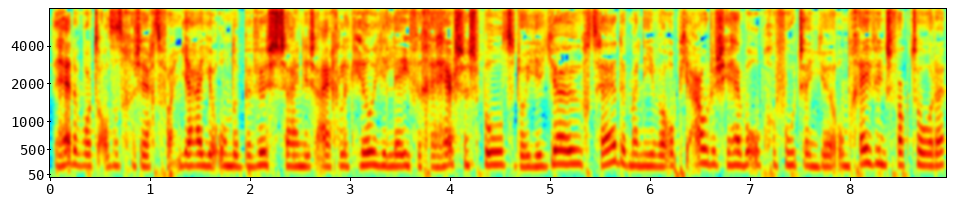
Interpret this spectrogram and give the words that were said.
er wordt altijd gezegd van ja, je onderbewustzijn is eigenlijk heel je leven gehersenspoeld door je jeugd, hè, de manier waarop je ouders je hebben opgevoed en je omgevingsfactoren.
